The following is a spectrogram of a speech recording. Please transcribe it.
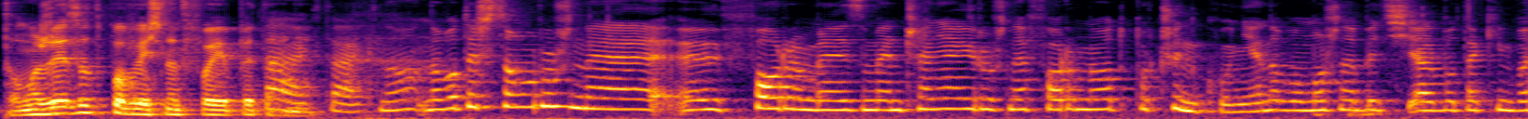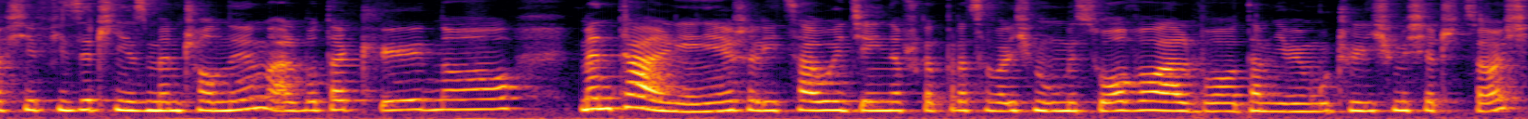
to może jest odpowiedź na Twoje pytanie. Tak, tak, no, no bo też są różne y, formy zmęczenia i różne formy odpoczynku, nie? No bo można być albo takim właśnie fizycznie zmęczonym, albo tak, y, no, mentalnie, nie? Jeżeli cały dzień na przykład pracowaliśmy umysłowo, albo tam, nie wiem, uczyliśmy się czy coś,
